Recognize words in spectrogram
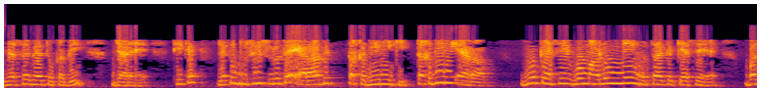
نصب ہے تو کبھی جر ہے۔ ٹھیک ہے؟ لیکن دوسری صورت ہے اعراب تقدیری کی۔ تقدیری اعراب۔ وہ کیسے وہ معلوم نہیں ہوتا کہ کیسے ہے بس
